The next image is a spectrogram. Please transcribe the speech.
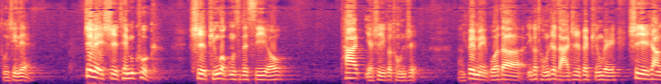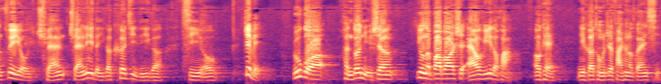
同性恋。这位是 Tim Cook，是苹果公司的 CEO，他也是一个同志。嗯，被美国的一个同志杂志被评为世界上最有权权力的一个科技的一个 CEO。这位，如果很多女生用的包包是 LV 的话，OK，你和同志发生了关系。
